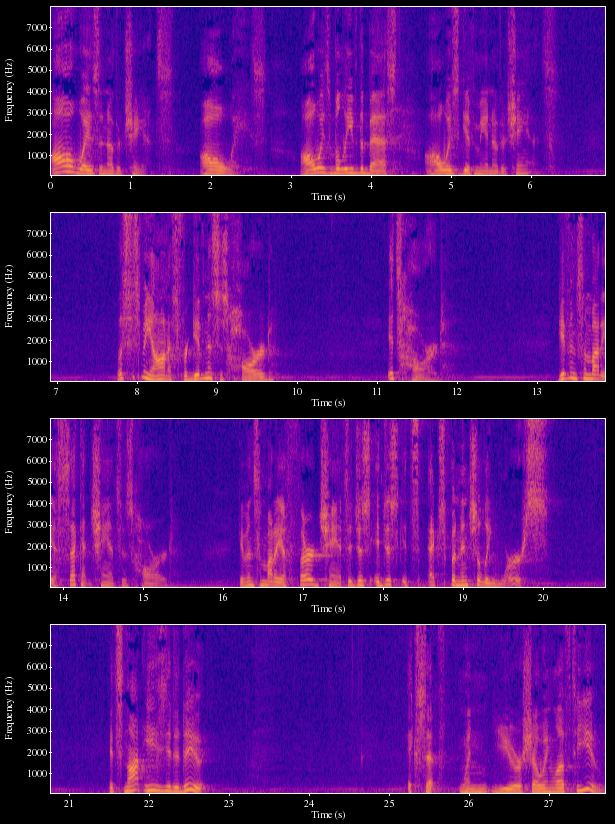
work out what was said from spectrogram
Always another chance. Always. Always believe the best. Always give me another chance. Let's just be honest forgiveness is hard. It's hard. Giving somebody a second chance is hard. Giving somebody a third chance, it just, it just gets exponentially worse. It's not easy to do, except when you're showing love to you.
